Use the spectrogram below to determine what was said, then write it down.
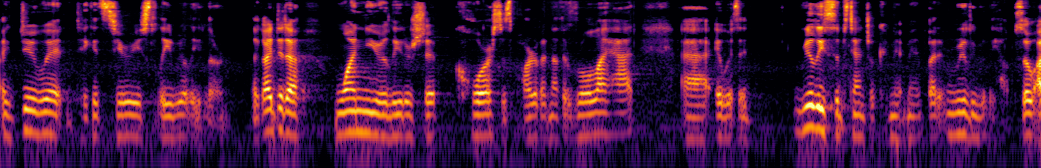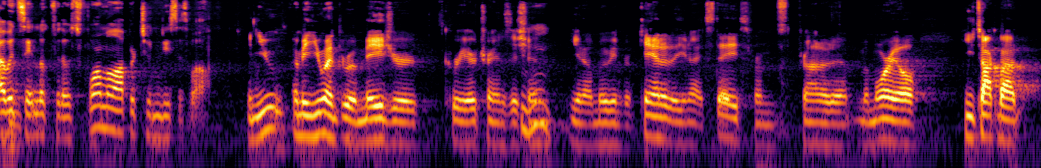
Like do it, take it seriously, really learn. Like I did a one year leadership course as part of another role I had. it was a really substantial commitment, but it really, really helped. So I would mm-hmm. say look for those formal opportunities as well. And you, I mean, you went through a major career transition, mm-hmm. you know, moving from Canada to the United States, from Toronto to Memorial. Can you talk about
